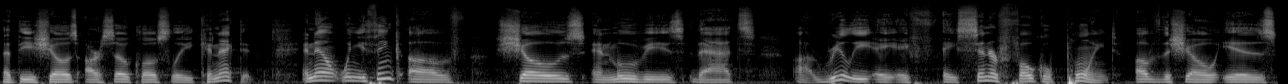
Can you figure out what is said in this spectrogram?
that these shows are so closely connected. And now, when you think of shows and movies that uh, really a, a, a center focal point of the show is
